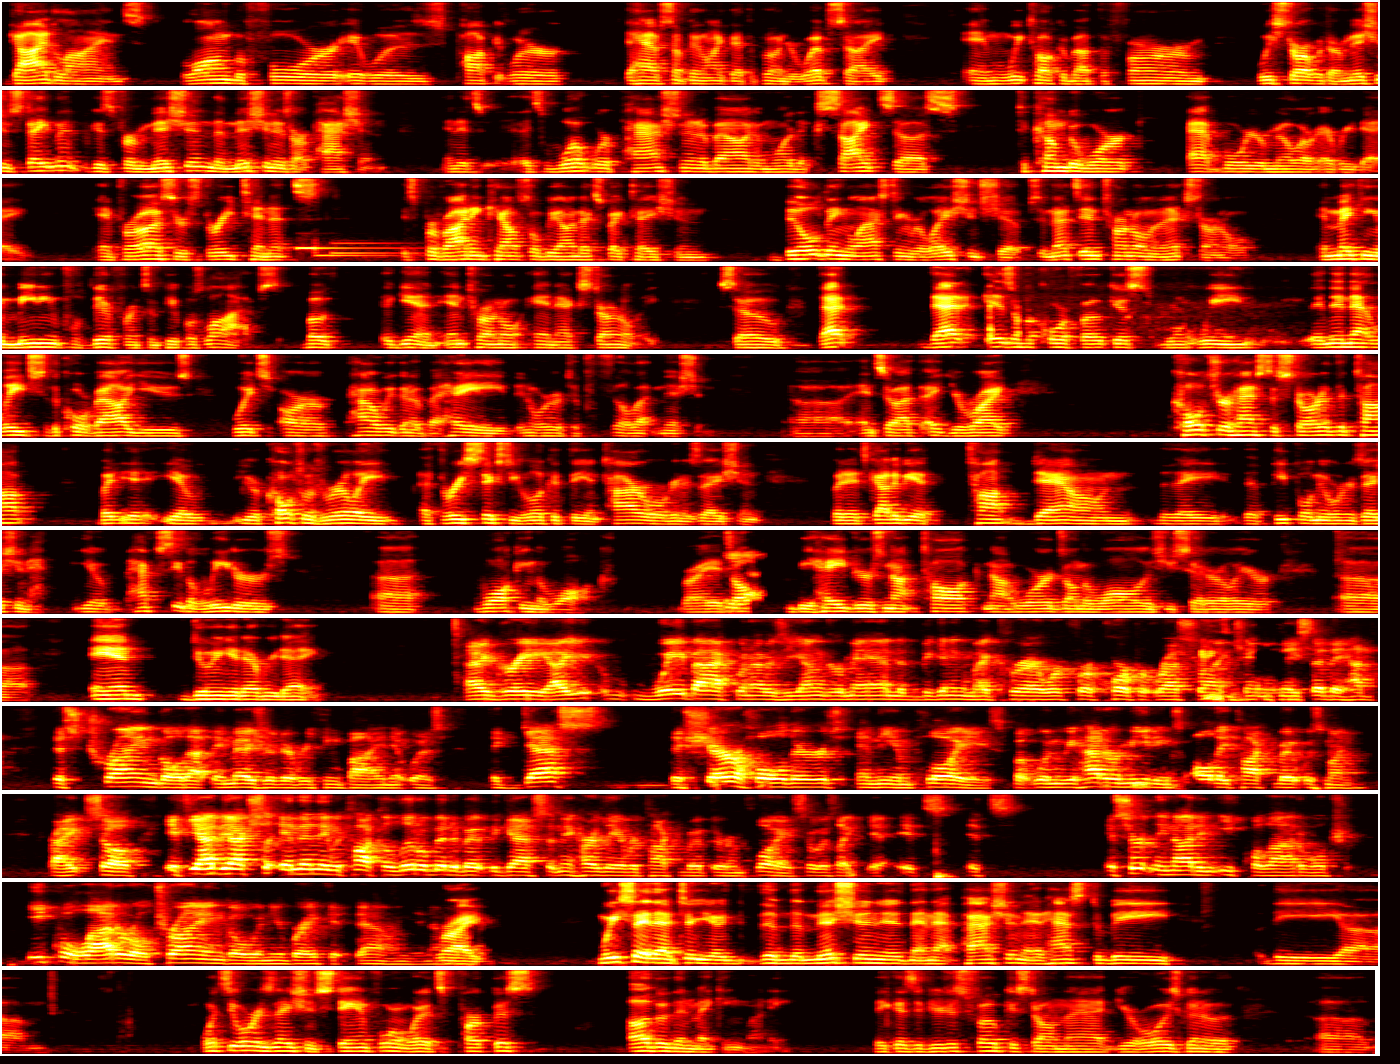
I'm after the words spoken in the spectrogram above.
guidelines long before it was popular to have something like that to put on your website. And when we talk about the firm, we start with our mission statement because for mission, the mission is our passion. And it's it's what we're passionate about and what excites us to come to work at BoyarMiller every day. And for us, there's three tenets. It's providing counsel beyond expectation, building lasting relationships, and that's internal and external, and making a meaningful difference in people's lives, both again internal and externally. So that that is our core focus we and then that leads to the core values which are how are we going to behave in order to fulfill that mission? Uh, and so i think you're right. Culture has to start at the top but it, you know your culture is really a 360 look at the entire organization but it's got to be a top down, they the people in the organization, you know, have to see the leaders uh, walking the walk, right? It's yeah. all behaviors, not talk, not words on the wall, as you said earlier, uh, and doing it every day. I agree. I way back when I was a younger man at the beginning of my career, I worked for a corporate restaurant chain, and they said they had this triangle that they measured everything by, and it was the guests, the shareholders, and the employees. But when we had our meetings, all they talked about was money, right? So if you had to actually, and then they would talk a little bit about the guests, and they hardly ever talked about their employees. So it was like, yeah, it's it's it's certainly not an equilateral equilateral triangle when you break it down. You know, right. We say that to you the, the mission and that passion it has to be the um, what's the organization stand for and what its purpose other than making money? Because if you're just focused on that you're always going to uh,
